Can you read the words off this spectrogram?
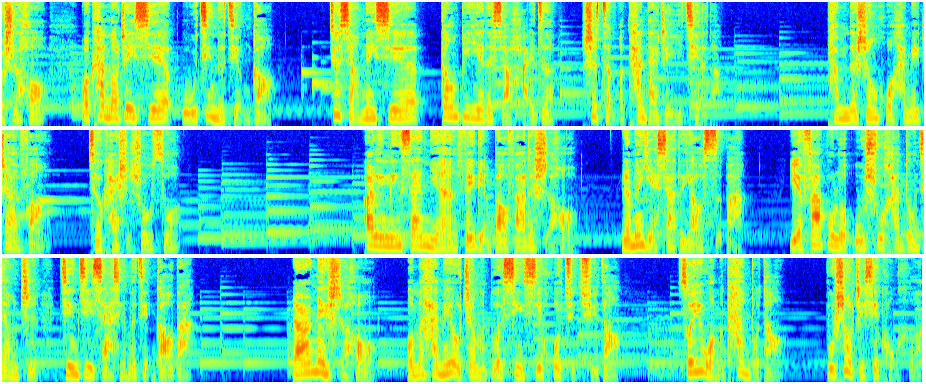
时候我看到这些无尽的警告，就想那些刚毕业的小孩子是怎么看待这一切的？他们的生活还没绽放，就开始收缩。二零零三年非典爆发的时候，人们也吓得要死吧，也发布了无数寒冬将至、经济下行的警告吧。然而那时候。我们还没有这么多信息获取渠道，所以我们看不到，不受这些恐吓。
